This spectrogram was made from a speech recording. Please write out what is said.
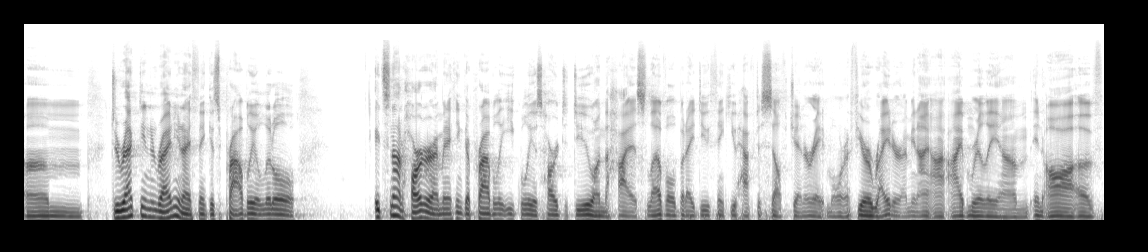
um, directing and writing, I think, is probably a little. It's not harder. I mean, I think they're probably equally as hard to do on the highest level, but I do think you have to self-generate more if you're a writer. I mean, I, I'm really um, in awe of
